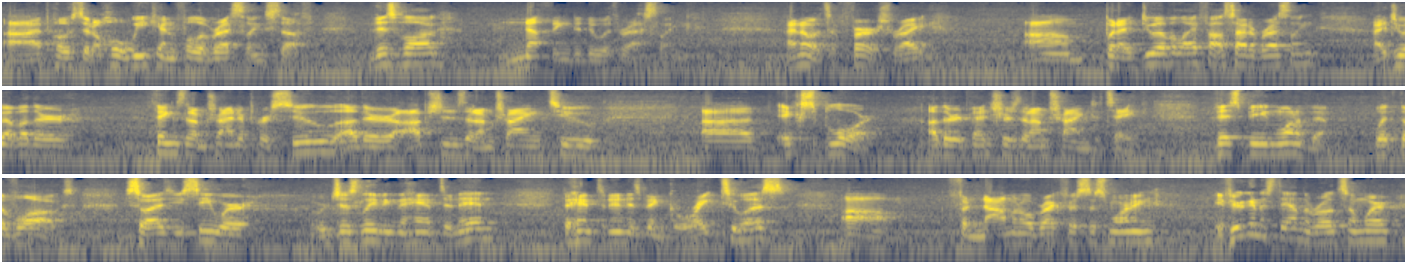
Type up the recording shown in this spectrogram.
I posted a whole weekend full of wrestling stuff. This vlog, nothing to do with wrestling. I know it's a first, right? Um, but I do have a life outside of wrestling. I do have other things that I'm trying to pursue, other options that I'm trying to uh, explore, other adventures that I'm trying to take. This being one of them with the vlogs. So as you see, we're we're just leaving the Hampton Inn. The Hampton Inn has been great to us. Um, phenomenal breakfast this morning. If you're gonna stay on the road somewhere,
